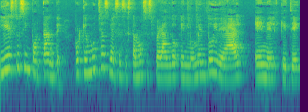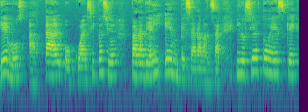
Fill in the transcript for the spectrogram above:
Y esto es importante porque muchas veces estamos esperando el momento ideal en el que lleguemos a tal o cual situación para de ahí empezar a avanzar. Y lo cierto es que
